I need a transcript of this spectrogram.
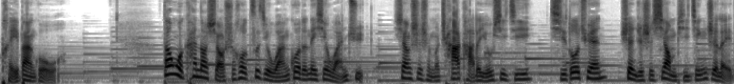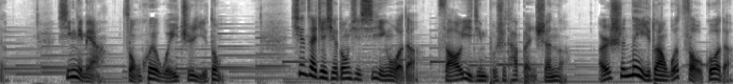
陪伴过我。当我看到小时候自己玩过的那些玩具，像是什么插卡的游戏机、奇多圈，甚至是橡皮筋之类的，心里面啊总会为之一动。现在这些东西吸引我的，早已经不是它本身了，而是那一段我走过的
